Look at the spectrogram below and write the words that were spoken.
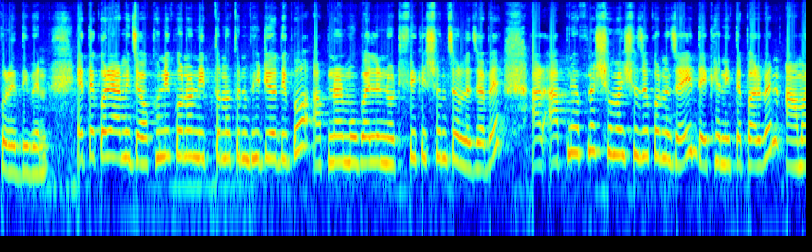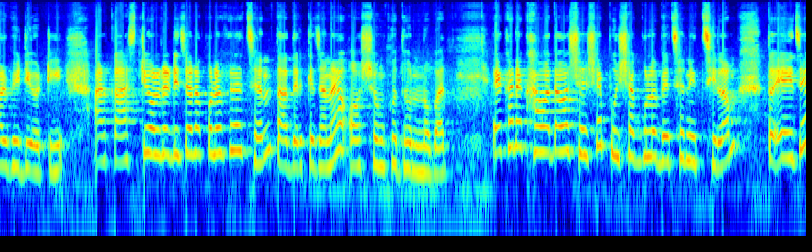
করে দিবেন। এতে করে আমি যখনই কোনো নিত্য নতুন ভিডিও দিব, আপনার মোবাইলে নোটিফিকেশন চলে যাবে। আর আপনি আপনার সময় সুযোগ অনুযায়ী দেখে নিতে পারবেন আমার ভিডিওটি আর কাজটি অলরেডি যারা করে ফেলেছেন, তাদেরকে জানায় অসংখ্য ধন্যবাদ। এখানে খাওয়া দাওয়া শেষে পুঁইশাকগুলো বেছে নিচ্ছিলাম। তো এই যে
